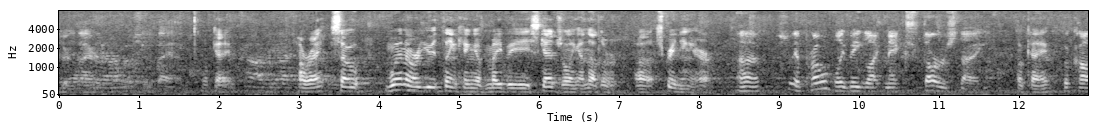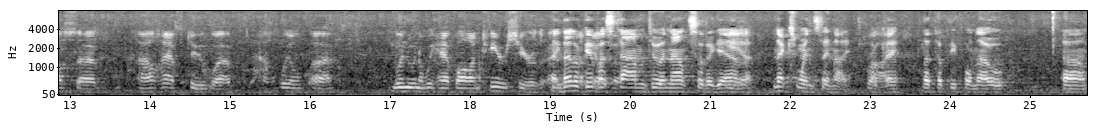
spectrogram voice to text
through there. Okay. All right. So when are you thinking of maybe scheduling another uh, screening here? Uh, It'll probably be like next Thursday Okay. because uh, I'll have to, uh, I will, uh, when, when we have volunteers here. that- And that'll give us time to announce it again Yeah. next Wednesday night. Right. Okay. Let the people know. Um,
